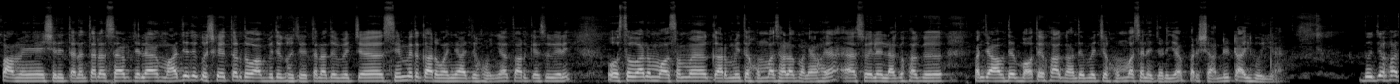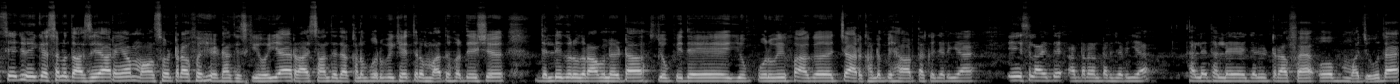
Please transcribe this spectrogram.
ਭਾਵੇਂ ਸ਼੍ਰੀ ਤਰਨਤਾਰਨ ਸਾਹਿਬ ਜ਼ਿਲ੍ਹਾ ਮਾਝੇ ਦੇ ਕੁਝ ਖੇਤਰ ਦੁਆਬੇ ਦੇ ਕੁਝ ਖੇਤਰਾਂ ਦੇ ਵਿੱਚ ਸੀਮਿਤ ਕਾਰਵਾਈਆਂ ਅੱਜ ਹੋਈਆਂ ਤੜਕੇ ਸਵੇਰੇ। ਉਸ ਤੋਂ ਬਾਅਦ ਮੌਸਮ ਗਰਮੀ ਤੇ ਹੁੰਮਸ ਵਾਲਾ ਬਣਿਆ ਹੋਇਆ। ਇਸ ਵੇਲੇ ਲਗਭਗ ਪੰਜਾਬ ਦੇ ਬਹੁਤੇ ਭਾਗਾਂ ਦੇ ਵਿੱਚ ਹੁੰਮਸ ਨੇ ਜਿਹੜੀ ਆ ਪਰੇਸ਼ਾਨੀ ਢਾਈ ਹੋਈ ਹੈ। ਦੂਜੇ ਪਾਸੇ ਜਿਵੇਂ ਕਿ ਸਾਨੂੰ ਦੱਸਦੇ ਆ ਰਹੇ ਹਾਂ, ਮੌਨਸੂਨ ਟਰਫ ਹੇਠਾਂ ਖਿਸਕੀ ਹੋਈ ਹੈ? ਰਾਜਸਥਾਨ ਦੇ ਦੱਖਣ ਪੂਰਬੀ ਖੇਤਰ, ਮੱਧ ਪ੍ਰਦੇਸ਼, ਦਿੱਲੀ, ਗੁਰੂਗ੍ਰਾਮ, ਨੋਇਡਾ ਯੂਪੀ ਦੇ ਯੂ ਪੂਰਬੀ ਭਾਗ, ਝਾਰਖੰਡ, ਬਿਹਾਰ ਤੱਕ ਜਿਹੜੀ ਹੈ ਇਸ ਲਾਈਨ ਦੇ ਅੰਡਰ ਅੰਡਰ ਜਿਹੜੀ ਆ ਥੱਲੇ ਥੱਲੇ ਜਿਹੜੀ ਟਰਫ ਹੈ, ਉਹ ਮੌਜੂਦ ਹੈ।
